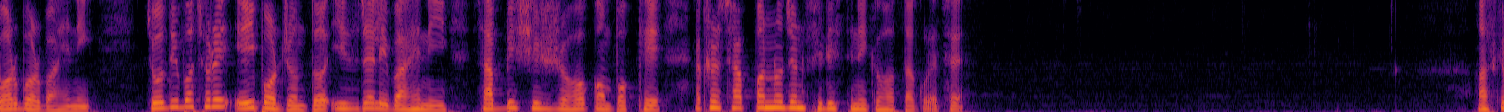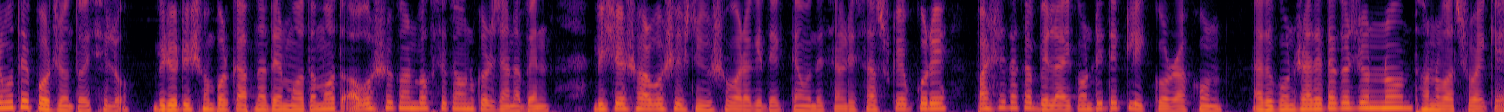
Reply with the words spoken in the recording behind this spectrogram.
বর্বর বাহিনী। চলতি বছরে এই পর্যন্ত ইসরায়েলি বাহিনী ছাব্বিশ শিশুসহ কমপক্ষে একশো ছাপ্পান্ন জন ফিলিস্তিনিকে হত্যা করেছে। আজকের মতো পর্যন্তই ছিল। ভিডিওটি সম্পর্কে আপনাদের মতামত অবশ্যই কমেন্ট বক্সে কমেন্ট করে জানাবেন। বিশ্বের সর্বশেষ নিউজ সবার আগে দেখতে আমাদের চ্যানেলটি সাবস্ক্রাইব করে পাশে থাকা বেল আইকনটিতে ক্লিক করে রাখুন। এতক্ষণ সাথে থাকার জন্য ধন্যবাদ সবাইকে।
